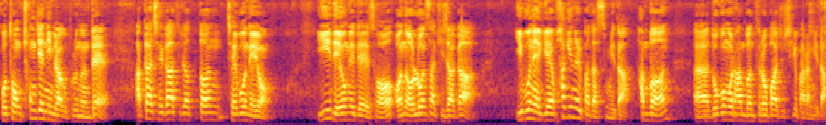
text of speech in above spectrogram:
보통 총재님이라고 부르는데 아까 제가 드렸던 제보 내용 이 내용에 대해서 어느 언론사 기자가 이분에게 확인을 받았습니다. 한번 아, 녹음을 한번 들어봐 주시기 바랍니다.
